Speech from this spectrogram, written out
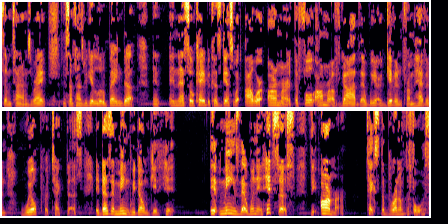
sometimes, right? And sometimes we get a little banged up. And, and that's okay because guess what? Our armor, the full armor of God that we are given from heaven will protect us. It doesn't mean we don't get hit. It means that when it hits us, the armor takes the brunt of the force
